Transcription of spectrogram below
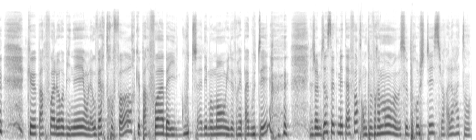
que parfois le robinet, on l'a ouvert trop fort, que parfois, bah, il goûte à des moments où il ne devrait pas goûter. J'aime bien cette métaphore. On peut vraiment euh, se projeter sur, alors attends,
